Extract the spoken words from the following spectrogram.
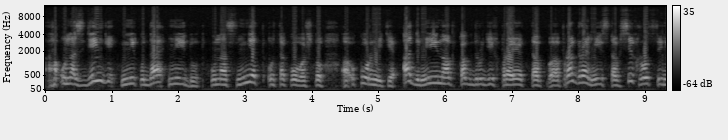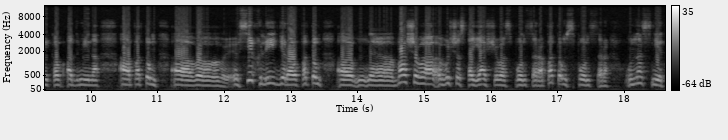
А у нас деньги никуда не идут. У нас нет вот такого, что а, кормите админов, как других проектов, а, программистов, всех родственников админа, а потом всех лидеров, потом вашего вышестоящего спонсора, потом спонсора. У нас нет.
